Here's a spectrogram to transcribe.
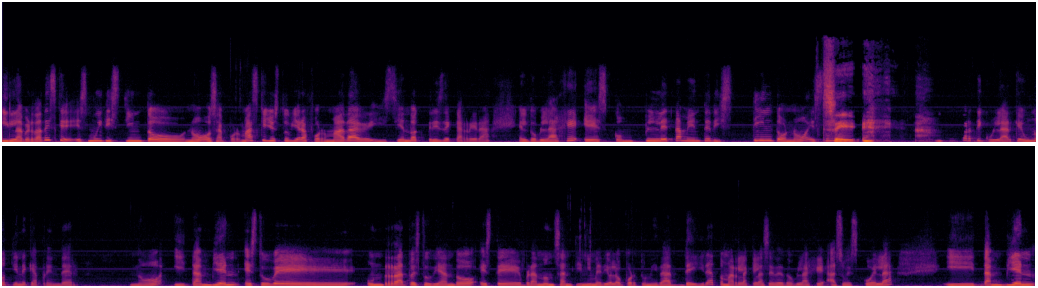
y la verdad es que es muy distinto, ¿no? O sea, por más que yo estuviera formada y siendo actriz de carrera, el doblaje es completamente distinto, ¿no? Es sí. muy particular que uno tiene que aprender. ¿no? Y también estuve un rato estudiando, este Brandon Santini me dio la oportunidad de ir a tomar la clase de doblaje a su escuela y también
